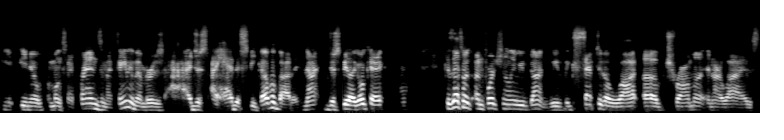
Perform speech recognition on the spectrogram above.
you, you, know, amongst my friends and my family members, I just I had to speak up about it, not just be like, okay, because that's what unfortunately we've done. We've accepted a lot of trauma in our lives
